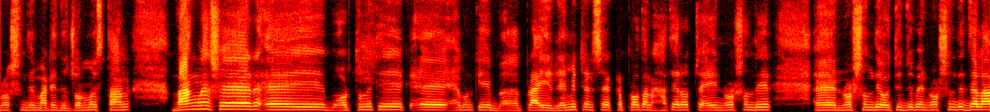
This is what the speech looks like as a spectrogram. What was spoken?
নরসিংদীর মাটিতে জন্মস্থান। বাংলাদেশের অর্থনৈতিক এমনকি প্রায় রেমিটেন্সের একটা প্রধান হাতিয়ার হচ্ছে এই নরসন্ধির নরসন্ধি ঐতিহ্যবাহী নরসন্ধির জেলা।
